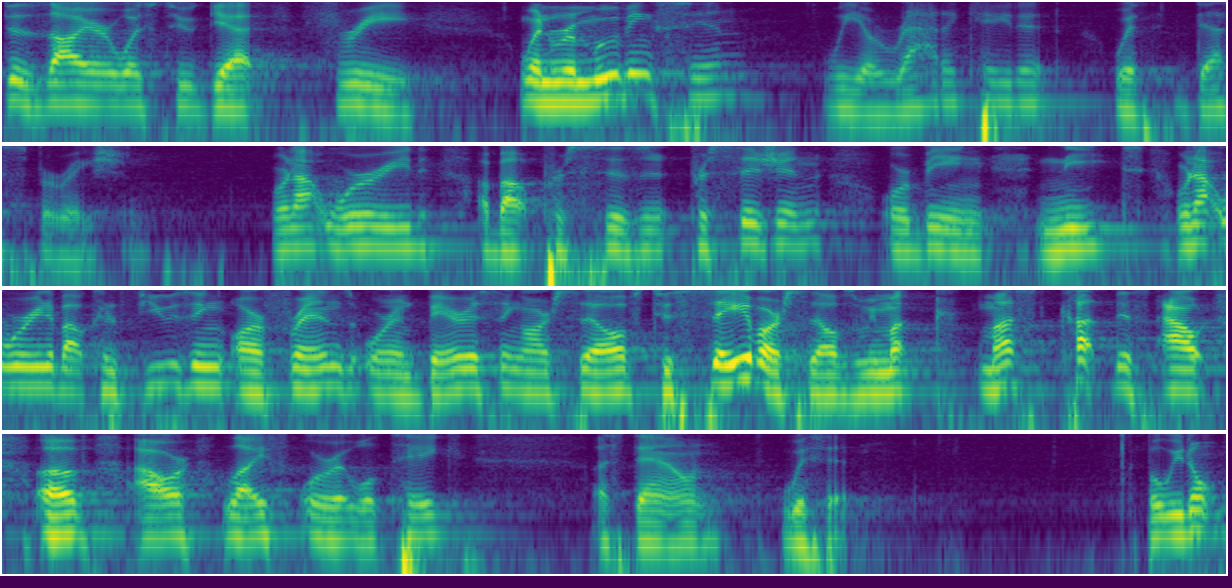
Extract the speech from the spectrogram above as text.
desire was to get free. When removing sin, we eradicate it with desperation. We're not worried about precision, precision or being neat. We're not worried about confusing our friends or embarrassing ourselves. To save ourselves, we must, must cut this out of our life or it will take us down with it. But we don't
